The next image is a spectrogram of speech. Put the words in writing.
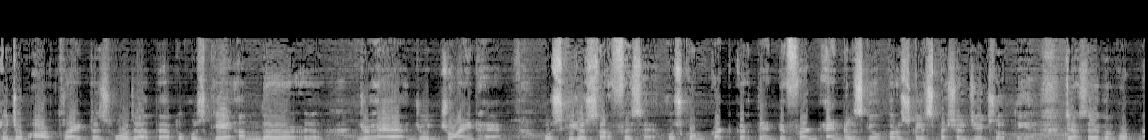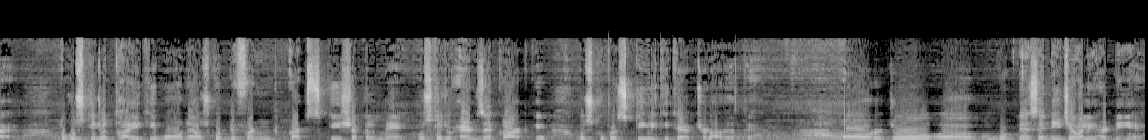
तो जब आर्थराइटिस हो जाता है तो उसके अंदर जो है, जो जॉइंट है, उसकी जो सरफेस है, उसको हम कट करते हैं डिफरेंट एंगल्स के ऊपर। उसके लिए स्पेशल जिग्स होती हैं। जैसे अगर घुटना है तो उसकी जो थाई की बोन है, उसको डिफरेंट कट्स की शक्ल में, उसके जो एंड्स हैं काट के, उसके ऊपर स्टील की कैप चढ़ा देते हैं। और जो घुटने से नीचे वाली हड्डी है,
